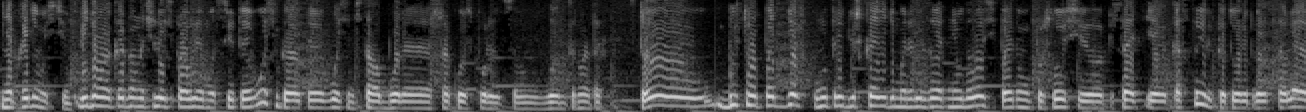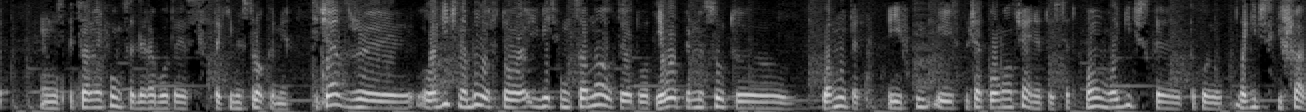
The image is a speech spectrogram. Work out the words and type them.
необходимостью. Видимо, когда начались проблемы с UTF-8, когда UTF-8 стал более широко использоваться в интернетах, то быструю поддержку внутри движка, видимо, реализовать не удалось, и поэтому пришлось э, писать э, костыль, который предоставляет специальные функции для работы с такими строками. Сейчас же логично было, что весь функционал вот этот его перенесут э, вовнутрь и, и включат по умолчанию. То есть это, по-моему, логическое, такой логический шаг.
